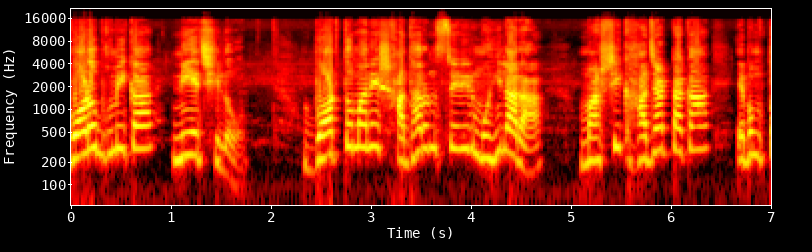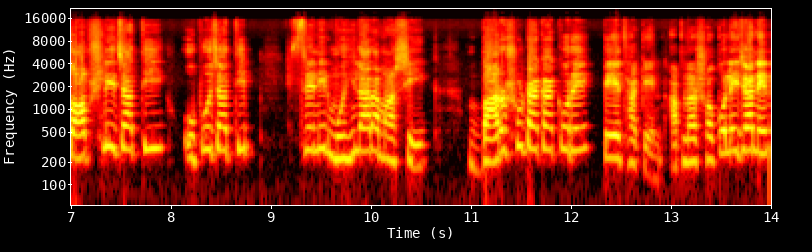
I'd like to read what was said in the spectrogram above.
বড় ভূমিকা নিয়েছিল। বর্তমানে সাধারণ শ্রেণির মহিলারা মাসিক হাজার টাকা এবং তফসিলি জাতি, উপজাতি শ্রেণির মহিলারা মাসিক বারোশো টাকা করে পেয়ে থাকেন। আপনারা সকলেই জানেন,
